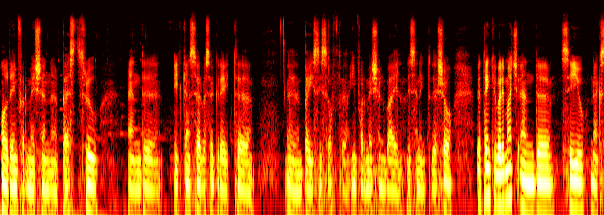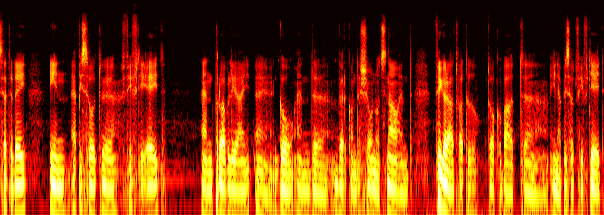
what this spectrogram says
all the information uh, passed through and uh, it can serve as a great uh, basis of information while listening to the show. thank you very much and see you next Saturday in episode 58 and probably I uh, go and uh, work on the show notes now and figure out what to talk about uh, in episode 58.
